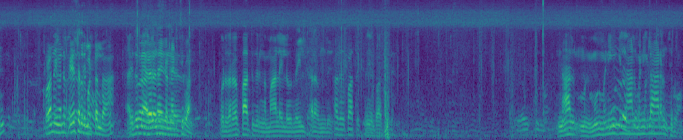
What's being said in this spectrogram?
ம்? குழந்தைங்க வந்து பேசுறது மட்டும்தான். அது இதை நடிச்சிருவாங்க. ஒரு தடவை பார்த்துக்கிறோங்க மாலையில் ஒரு வெயில் தர வந்து. அது பார்த்து பார்த்து நாலு மூணு- மூணு மணிக்கு நாலு மணிக்கெலாம் ஆரம்பிச்சிருவோம்.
